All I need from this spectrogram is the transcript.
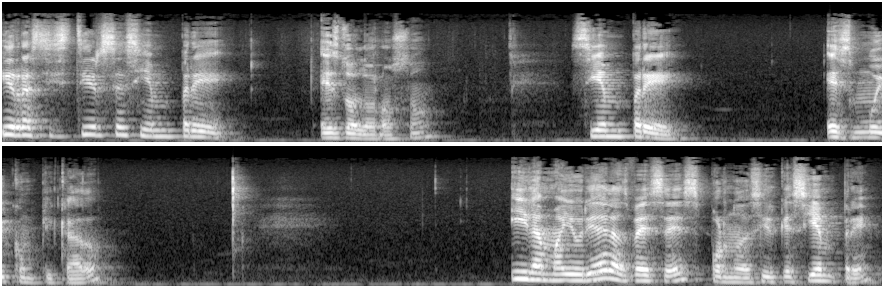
Y resistirse siempre es doloroso, siempre es muy complicado. Y la mayoría de las veces, por no decir que siempre,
